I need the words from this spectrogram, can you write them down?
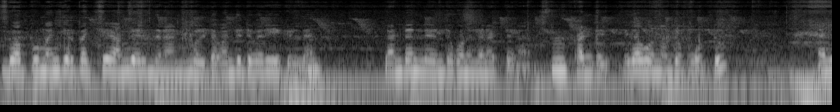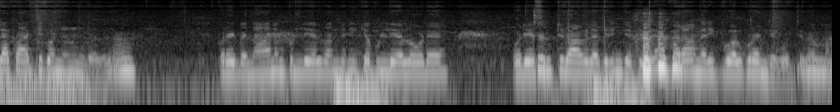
சிவப்பு மஞ்சள் பச்சை அங்கே இருந்து நான் உங்கள்கிட்ட வந்துட்டு வரையில லண்டன்ல இருந்து கொண்டு வந்து நட்டேன் நான். கண்டு. இதை கொண்டு வந்து போட்டு நல்லா காய்ச்சி கொண்டு நின்றது. அப்புறம் இப்போ நானும் பிள்ளைகள் வந்து நிற்க பிள்ளைகளோட ஒரே சுற்றுலாவில் திரிஞ்சதுல பராமரிப்புகள் குறைஞ்சு போச்சுதம்மா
